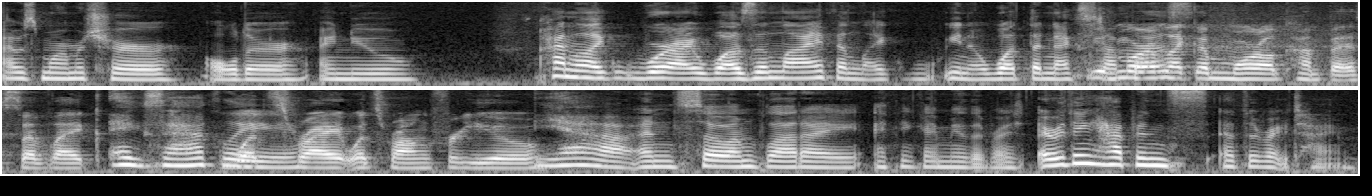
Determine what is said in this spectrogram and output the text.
I was more mature, older. I knew kind of like where I was in life and like you know what the next You step more was. like a moral compass of like exactly what's right, what's wrong for you. Yeah, and so I'm glad I I think I made the right. Everything happens at the right time,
